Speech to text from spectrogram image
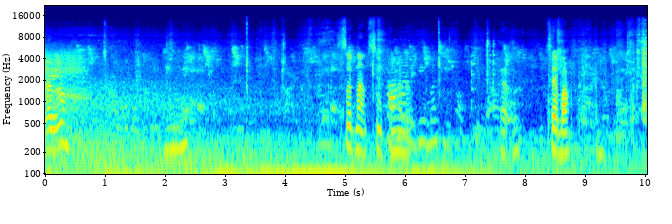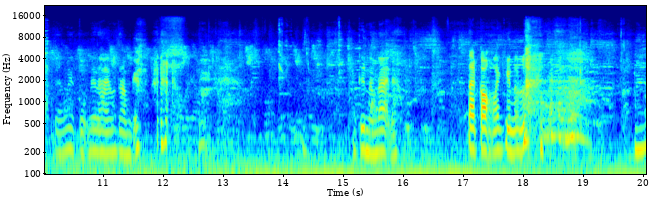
จ่ายไปลง สดน้ำซุปนะคะเด้อแบบบ่แซ่บบ่แต่ไม่กูในร้านมาทำกันขึ้นน้ำได้นะตากล่องแล้วกินนั่นเลยอืม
